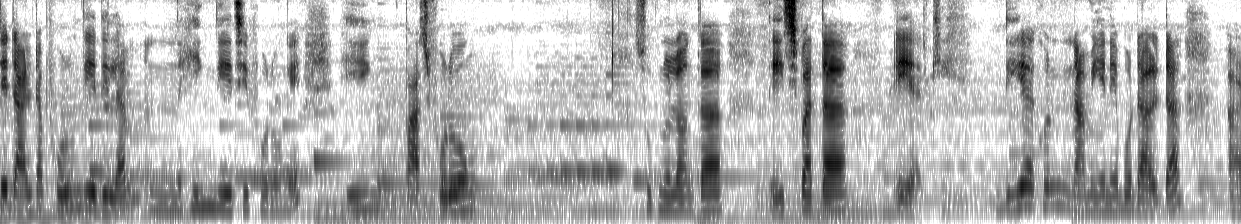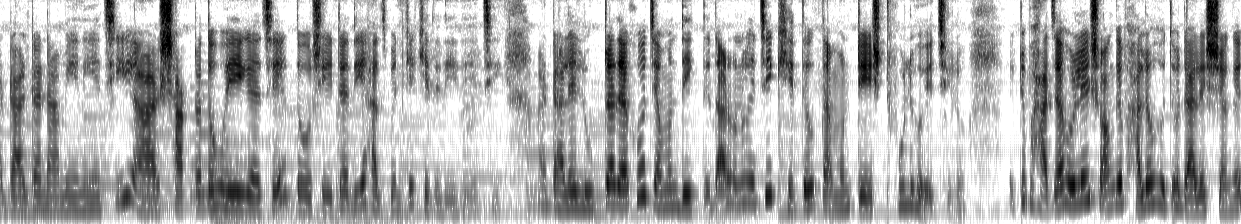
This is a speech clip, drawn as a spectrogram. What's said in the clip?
যে ডালটা ফোড়ন দিয়ে দিলাম হিং দিয়েছি ফোড়ঙে হিং, পাঁচ ফোড়ন, শুকনো লঙ্কা, তেজপাতা, এই আর কি। দিয়ে এখন নামিয়ে নেব ডালটা। আর ডালটা নামিয়ে নিয়েছি, আর শাকটা তো হয়ে গেছে, তো সেইটা দিয়ে হাজব্যান্ডকে খেতে দিয়ে দিয়েছি। আর ডালের লুকটা দেখো, যেমন দেখতে দারুণ হয়েছে, খেতেও তেমন টেস্টফুল হয়েছিল। একটু ভাজা হলে সঙ্গে ভালো হতো ডালের সঙ্গে,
